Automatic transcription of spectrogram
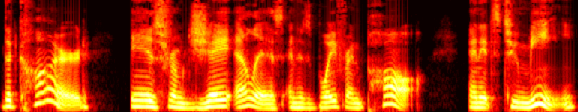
the card is from Jay Ellis and his boyfriend Paul. And it's to me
